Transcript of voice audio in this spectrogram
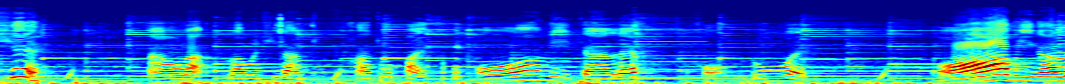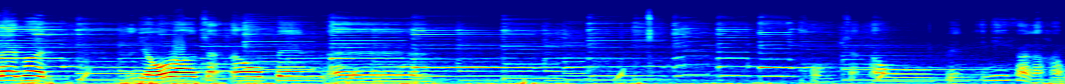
เค เอาละเรามาที่ร้านค้าทั่วไปครับผมอ๋อมีการแลกของด้วยอ๋อมีการแลกด้วย เดี๋ยวเราจะเอาเป็นเออผมจะเอาเป็นไอ้นี่ก่อนเหรอครับ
